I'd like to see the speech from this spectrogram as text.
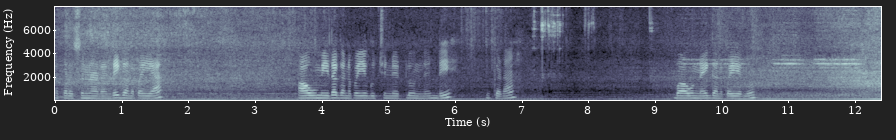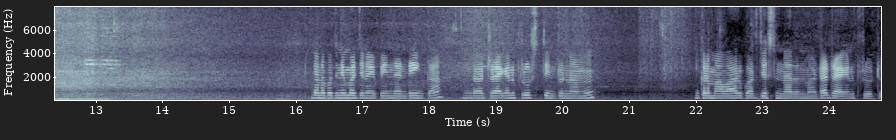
అక్కడ వస్తున్నాడండి గణపయ్య. ఆవు మీద గణపయ్య కూర్చున్నట్లు ఉందండి. ఇక్కడ బాగున్నాయి గణపయ్యలు. గణపతి నిమజ్జనం అయిపోయిందండి ఇంకా. ఇంకా డ్రాగన్ ఫ్రూట్స్ తింటున్నాము. ఇక్కడ మా వారు కట్ చేస్తున్నారనమాట డ్రాగన్ ఫ్రూట్.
